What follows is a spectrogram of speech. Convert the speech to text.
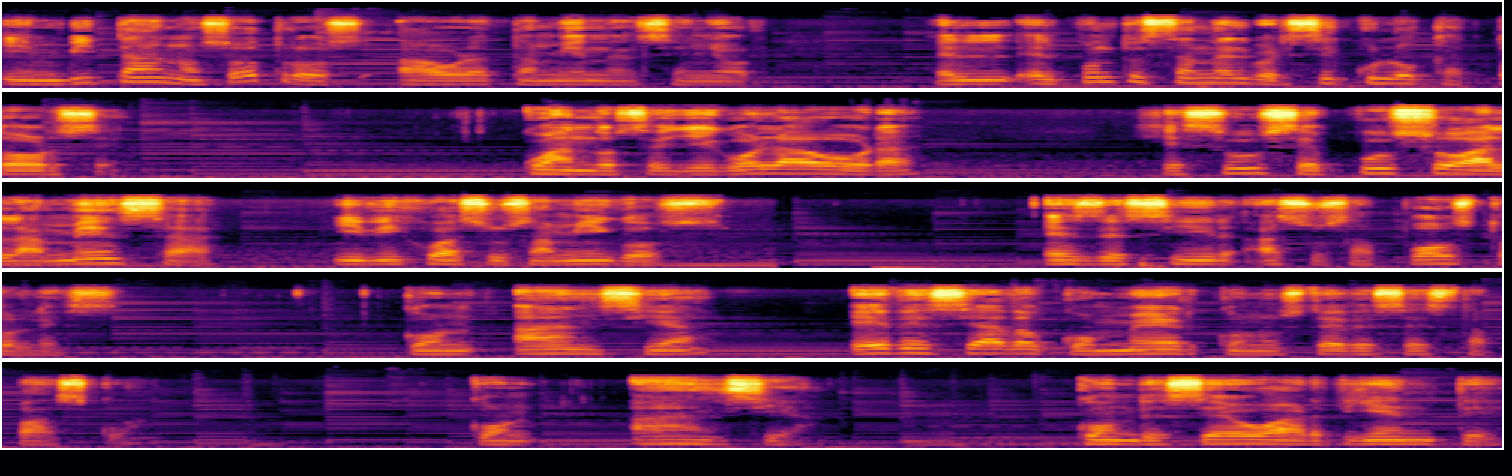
invita a nosotros ahora también el Señor. El, punto está en el versículo 14. Cuando se llegó la hora, Jesús se puso a la mesa y dijo a sus amigos, es decir, a sus apóstoles, con ansia he deseado comer con ustedes esta Pascua. Con ansia, con deseo ardiente,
